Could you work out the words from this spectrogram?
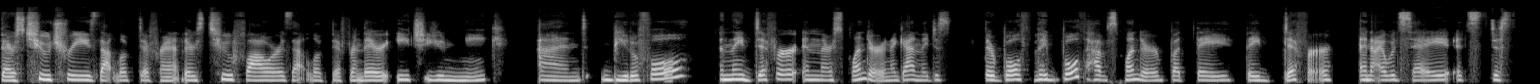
There's two trees that look different. There's two flowers that look different. They're each unique and beautiful and they differ in their splendor. And again, they just, they're both, they both have splendor, but they, they differ. And I would say it's just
